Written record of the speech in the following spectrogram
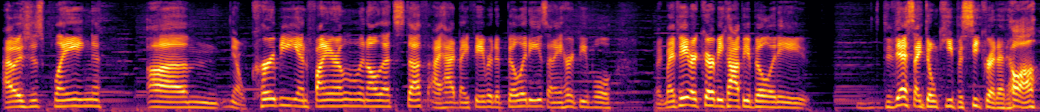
I was just playing, um, you know, Kirby and Fire Emblem and all that stuff. I had my favorite abilities, and I heard people like my favorite Kirby copy ability. This I don't keep a secret at all.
